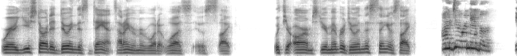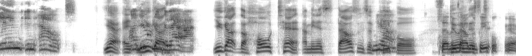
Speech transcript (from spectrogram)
where you started doing this dance. I don't even remember what it was. It was like with your arms. Do you remember doing this thing? It was like I do remember in and out. Yeah, and I do you remember got, that. You got the whole tent. I mean, it's thousands of yeah. people Seven thousand people. T- yeah.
